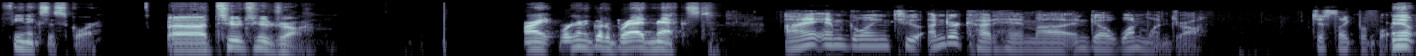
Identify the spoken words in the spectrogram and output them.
Phoenix's score. Uh, two two draw. All right, we're gonna go to Brad next. I am going to undercut him uh, and go one-one draw, just like before. And then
